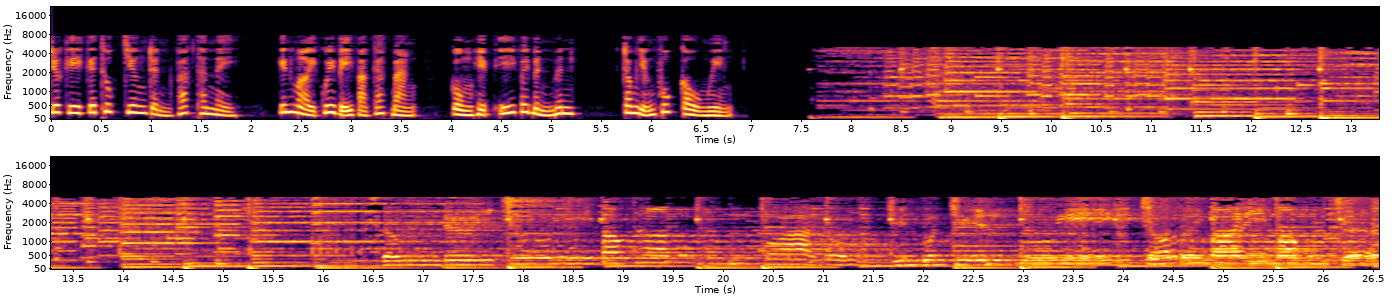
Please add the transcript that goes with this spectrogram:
Trước khi kết thúc chương trình phát thanh này, kính mời quý vị và các bạn cùng hiệp ý với Bình Minh trong những phút cầu nguyện. dòng đời trôi bao tháng năm qua rồi chuyện buồn chuyện vui cho tôi mãi mong chờ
